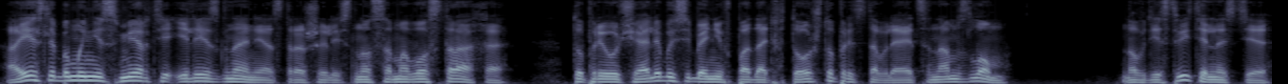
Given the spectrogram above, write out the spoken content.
А если бы мы не смерти или изгнания страшились, но самого страха, то приучали бы себя не впадать в то, что представляется нам злом. Но в действительности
